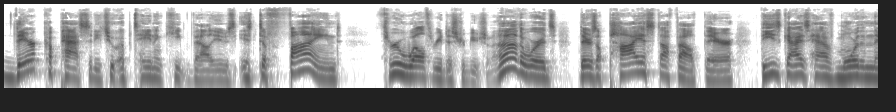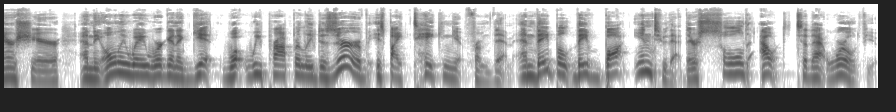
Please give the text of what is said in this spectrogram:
their capacity to obtain and keep values is defined through wealth redistribution. In other words, there's a pie of stuff out there. These guys have more than their share, and the only way we're going to get what we properly deserve is by taking it from them. And they they've bought into that. They're sold out to that worldview.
